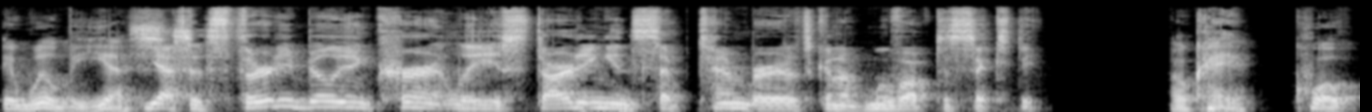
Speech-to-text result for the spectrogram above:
it will be, yes. Yes, it's 30 billion currently. Starting in September, it's going to move up to 60. Okay. Quote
